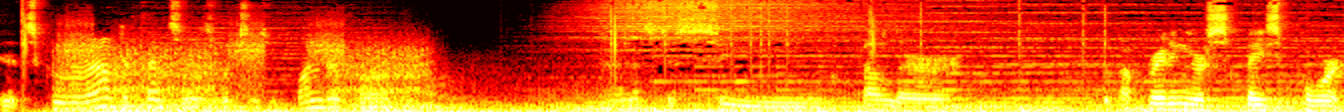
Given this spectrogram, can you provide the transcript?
its ground defenses, which is wonderful. Uh, let's just see. Balder, upgrading your spaceport.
